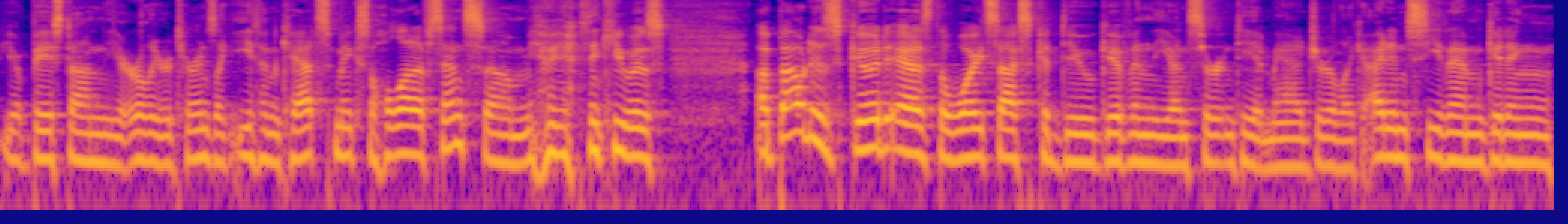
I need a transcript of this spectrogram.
you know, based on the earlier turns, like Ethan Katz makes a whole lot of sense. Um, I think he was about as good as the White Sox could do given the uncertainty at manager. Like I didn't see them getting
